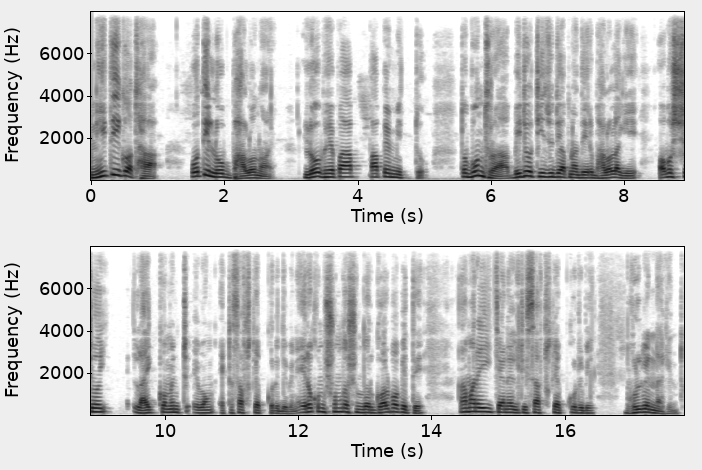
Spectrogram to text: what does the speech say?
নীতি কথা, অতি লোভ ভালো নয়। লোভে পাপ, পাপে মৃত্যু। তো বন্ধুরা, ভিডিওটি যদি আপনাদের ভালো লাগে, অবশ্যই লাইক কমেন্ট এবং একটা সাবস্ক্রাইব করে দেবেন। এরকম সুন্দর সুন্দর গল্প পেতে আমার এই চ্যানেলটি সাবস্ক্রাইব করবে। ভুলবেন না কিন্তু।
